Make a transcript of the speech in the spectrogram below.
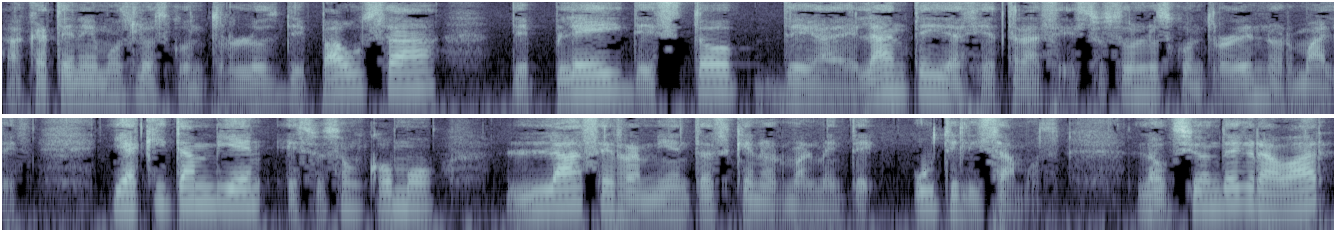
Acá tenemos los controles de pausa, de play, de stop, de adelante y de hacia atrás. Estos son los controles normales. Y aquí también, estos son como las herramientas que normalmente utilizamos. La opción de grabar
